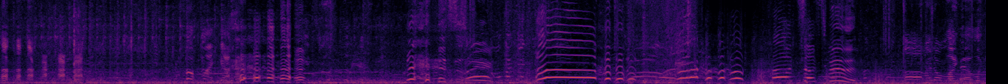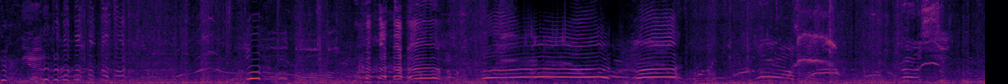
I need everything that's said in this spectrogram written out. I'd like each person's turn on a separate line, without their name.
oh my god.
this is weird. Oh, oh, oh, it's so smooth.
Oh, I don't like that looking over the edge. oh, Shit.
